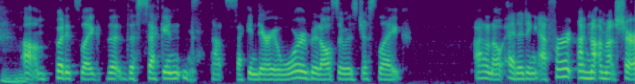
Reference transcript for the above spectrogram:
Mm-hmm. Um, but it's like the, the second, not secondary award, but also is just like, I don't know, editing effort. I'm not. I'm not sure.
